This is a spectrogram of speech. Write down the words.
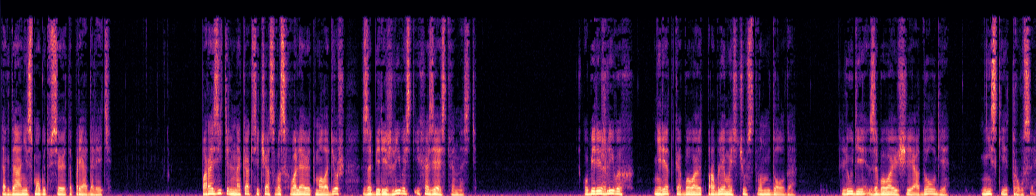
тогда они смогут все это преодолеть. Поразительно, как сейчас восхваляют молодежь за бережливость и хозяйственность. У бережливых нередко бывают проблемы с чувством долга — Люди, забывающие о долге, низкие трусы.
